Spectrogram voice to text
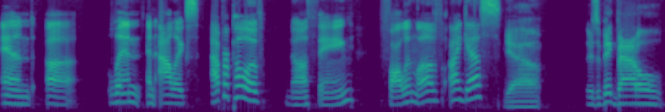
and uh, Lin and Alex, apropos of nothing, fall in love. I guess. Yeah. There's a big battle.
